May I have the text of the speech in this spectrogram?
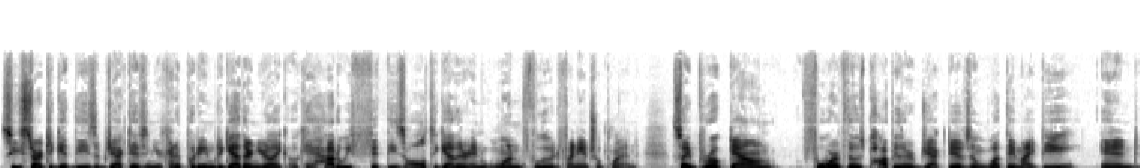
So you start to get these objectives and you're kind of putting them together and you're like, okay, how do we fit these all together in one fluid financial plan? So I broke down four of those popular objectives and what they might be and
